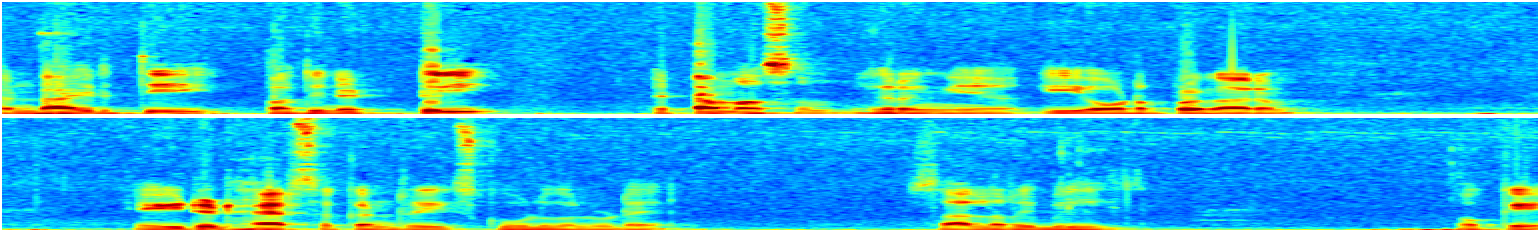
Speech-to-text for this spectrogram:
രണ്ടായിരത്തി പതിനെട്ടിൽ എട്ടാം മാസം ഇറങ്ങിയ ഈ ഓർഡർ പ്രകാരം എയ്ഡഡ് ഹയർ സെക്കൻഡറി സ്കൂളുകളുടെ സാലറി ബിൽ ഒക്കെ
